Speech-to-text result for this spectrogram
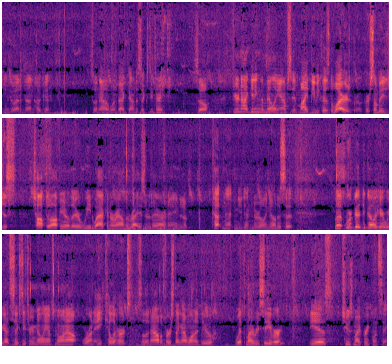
You can go ahead and unhook it. So now it went back down to 63. So if you're not getting the milliamps, it might be because the wire is broke or somebody just chopped it off. You know, they're weed whacking around the riser there and they ended up cutting it and you didn't really notice it. But we're good to go here. We got 63 milliamps going out. We're on 8 kilohertz. So now the first thing I want to do with my receiver is choose my frequency.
